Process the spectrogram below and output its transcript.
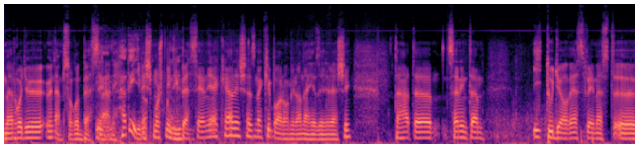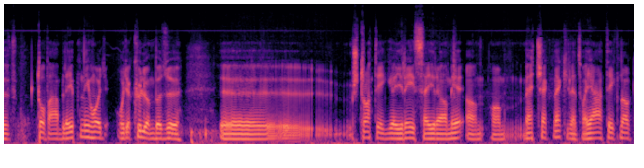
mert hogy ő, ő nem szokott beszélni. Igen, hát így van. És most mindig Igen. beszélnie kell, és ez neki baromira nehéz esik. Tehát uh, szerintem így tudja a Veszprém ezt ö, tovább lépni, hogy, hogy a különböző ö, stratégiai részeire a, a, a meccseknek, illetve a játéknak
